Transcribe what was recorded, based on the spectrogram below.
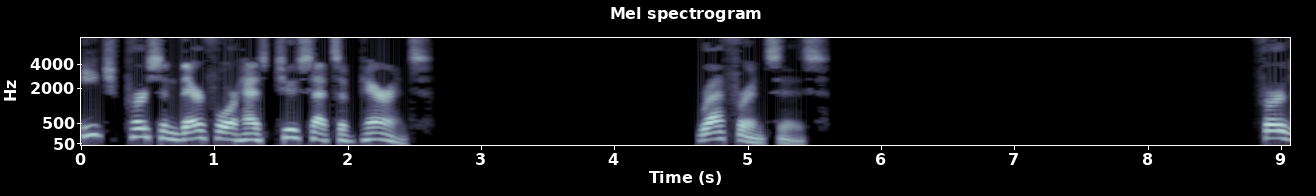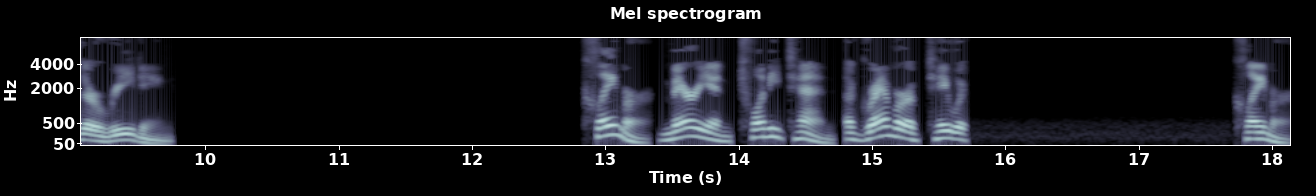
Each person therefore has two sets of parents. References Further reading Klamer, Marian 2010, A Grammar of Teiwa Klamer,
